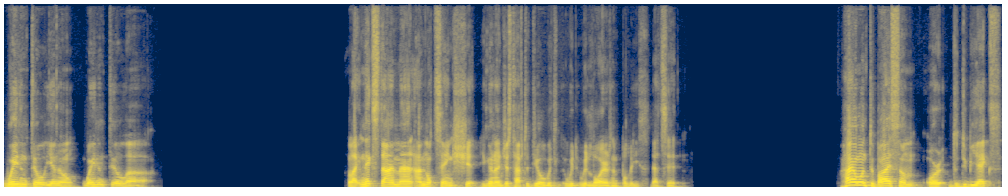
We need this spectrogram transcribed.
Wait until, you know, wait until uh like next time, man, I'm not saying shit. You're gonna just have to deal with with, with lawyers and police. That's it. Hi, I want to buy some or the DBX.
